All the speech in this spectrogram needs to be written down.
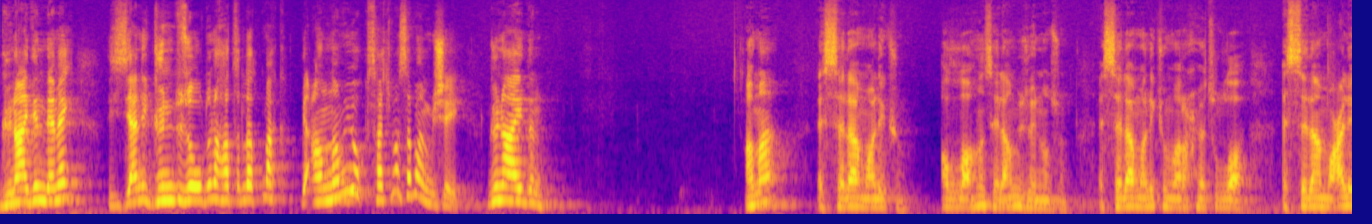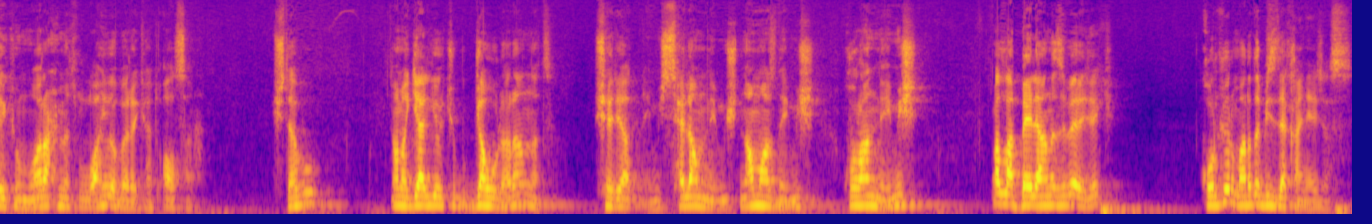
Günaydın demek yani gündüz olduğunu hatırlatmak. Bir anlamı yok. Saçma sapan bir şey. Günaydın. Ama Esselamu Aleyküm. Allah'ın selamı üzerine olsun. Esselamu Aleyküm ve Rahmetullah. Esselamu Aleyküm ve Rahmetullahi ve Berekatuhu. Al sana. İşte bu. Ama gel gör ki bu gavurları anlat. Şeriat neymiş, selam neymiş, namaz neymiş, Kur'an neymiş. Allah belanızı verecek. Korkuyorum arada biz de kaynayacağız.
